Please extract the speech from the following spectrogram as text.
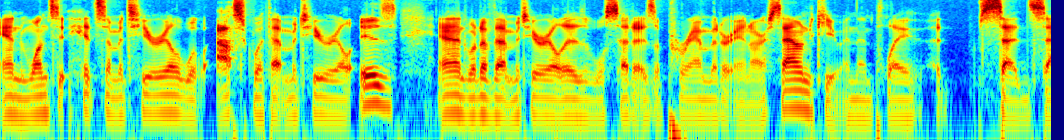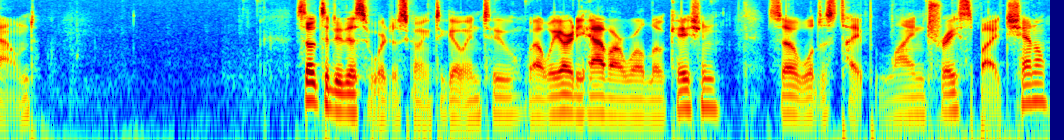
And once it hits a material, we'll ask what that material is. And whatever that material is, we'll set it as a parameter in our sound cue and then play a said sound. So to do this, we're just going to go into, well, we already have our world location. So we'll just type line trace by channel.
